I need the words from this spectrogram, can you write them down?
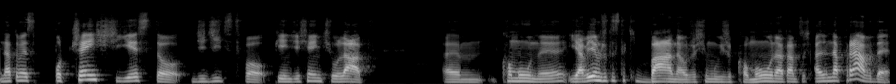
Natomiast po części jest to dziedzictwo 50 lat komuny. Ja wiem, że to jest taki banał, że się mówi, że komuna, tam coś, ale naprawdę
